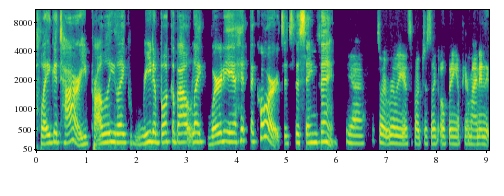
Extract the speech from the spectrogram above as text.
play guitar. You'd probably like read a book about like where do you hit the chords? It's the same thing. Yeah so it really is about just like opening up your mind and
